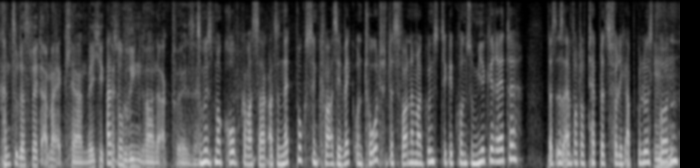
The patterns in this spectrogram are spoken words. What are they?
Kannst du das vielleicht einmal erklären, welche Also, Kategorien gerade aktuell sind? Zumindest mal grob kann man sagen. Also Netbooks sind quasi weg und tot. Das waren einmal günstige Konsumiergeräte. Das ist einfach durch Tablets völlig abgelöst Mhm. worden.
